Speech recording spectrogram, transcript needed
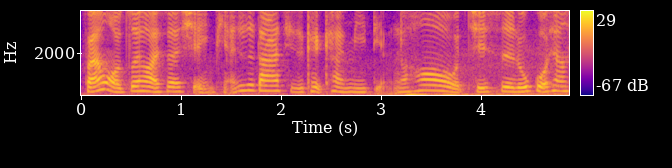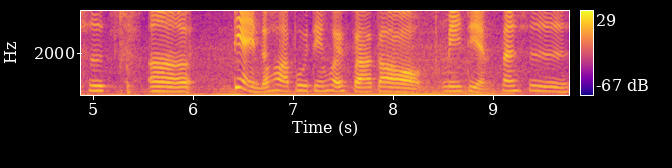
反正我最后还是会写影片，就是大家其实可以看 Medium，然后其实如果像是，呃，电影的话不一定会发到 Medium，但是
